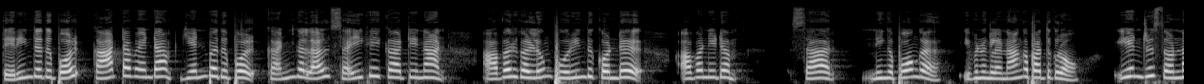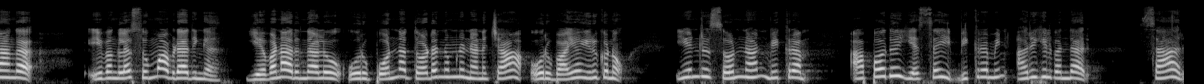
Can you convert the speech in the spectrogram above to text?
தெரிந்தது போல் காட்ட வேண்டாம் என்பது போல் கண்களால் சைகை காட்டினான். அவர்களும் புரிந்து கொண்டு அவனிடம் சார் நீங்க போங்க இவனுங்களை நாங்க பார்த்துக்கிறோம் என்று சொன்னாங்க. இவங்கள சும்மா விடாதீங்க. எவனா இருந்தாலும் ஒரு பொண்ணை தொடணும்னு நினைச்சா ஒரு பயம் இருக்கணும் என்று சொன்னான் விக்ரம். அப்போது எஸ்ஐ விக்ரமின் அருகில் வந்தார். சார்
